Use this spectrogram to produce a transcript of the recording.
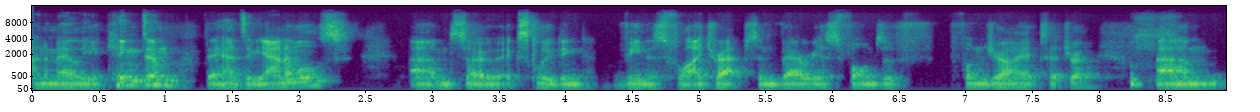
animalia kingdom. They had to be animals um, so excluding venus flytraps and various forms of fungi etc um,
